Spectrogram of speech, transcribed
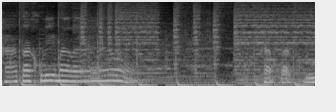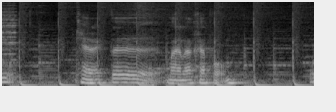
คาตาคุริมาแล้วคาตาคุริคาแรคเตอร์มาแล้วครับผม โอ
